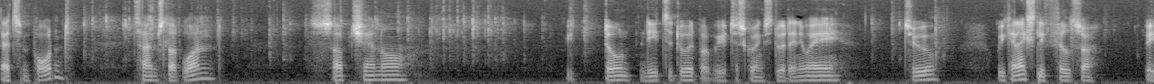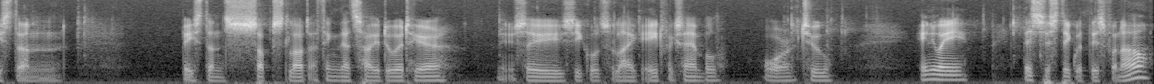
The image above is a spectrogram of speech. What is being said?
that's important. Time slot 1, sub channel. We don't need to do it, but we're just going to do it anyway. 2, we can actually filter based on based on subslot. I think that's how you do it here. You say is equal to like 8 for example or 2. Anyway, let's just stick with this for now.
